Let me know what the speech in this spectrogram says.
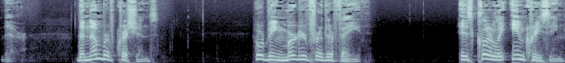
there. The number of Christians who are being murdered for their faith is clearly increasing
